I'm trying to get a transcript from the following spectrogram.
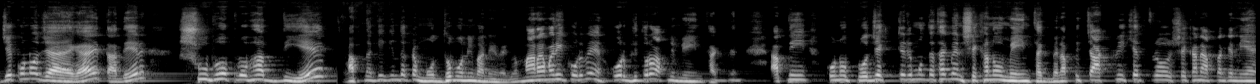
যে কোনো জায়গায় তাদের শুভ প্রভাব দিয়ে আপনাকে কিন্তু একটা মধ্যমণি বানিয়ে রাখবে। মারামারি করবেন, ওর ভিতরেও আপনি মেইন থাকবেন। আপনি কোনো প্রজেক্টের মধ্যে থাকবেন, সেখানেও মেইন থাকবেন। আপনি চাকরি ক্ষেত্র সেখানে আপনাকে নিয়ে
